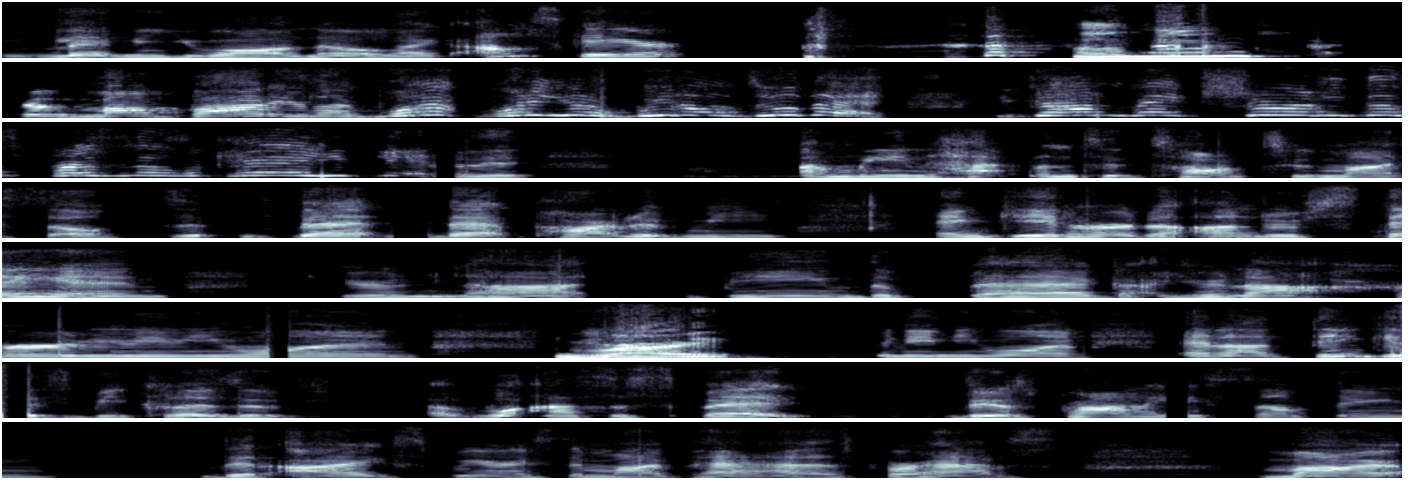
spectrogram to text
letting you all know, like I'm scared. Mm-hmm. Because my body, like, what? What are you? We don't do that. You gotta make sure that this person is okay. You can't. I mean, happen to talk to myself that that part of me and get her to understand you're not being the bad guy. You're not hurting anyone. right. anyone. And I think it's because of well, I suspect there's probably something that I experienced in my past. Perhaps my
